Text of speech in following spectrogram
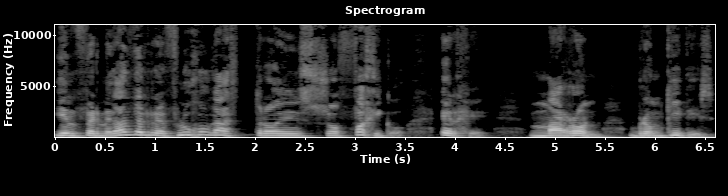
y enfermedad del reflujo gastroesofágico. ERGE. Marrón. Bronquitis,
